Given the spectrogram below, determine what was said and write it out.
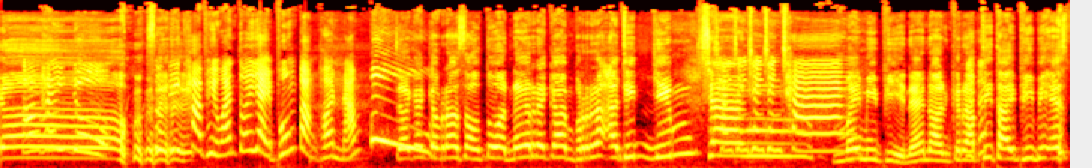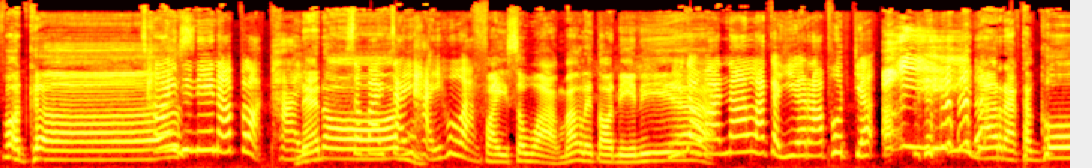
ยาวต้องให้ดู สวัสดีค่ะพี่วันตัวใหญ่พุ่งปังพอน้ำปูเจอกันกับเราสองตัวในรายการพระอาทิตย์ยิ้มช่างช่างช่างช่างไม่มีผีแน่นอนครับที่ไทย PBS Podcast ใช่ที่นี่นะ ปลอดภัย แน่นอน สบายใจหายห่วง ไฟสว่างมากเลยตอนนี้เนี่ยมีแต่ว่าน่ารักกับยีราพูดเยอะน่ารักทั้งคู่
